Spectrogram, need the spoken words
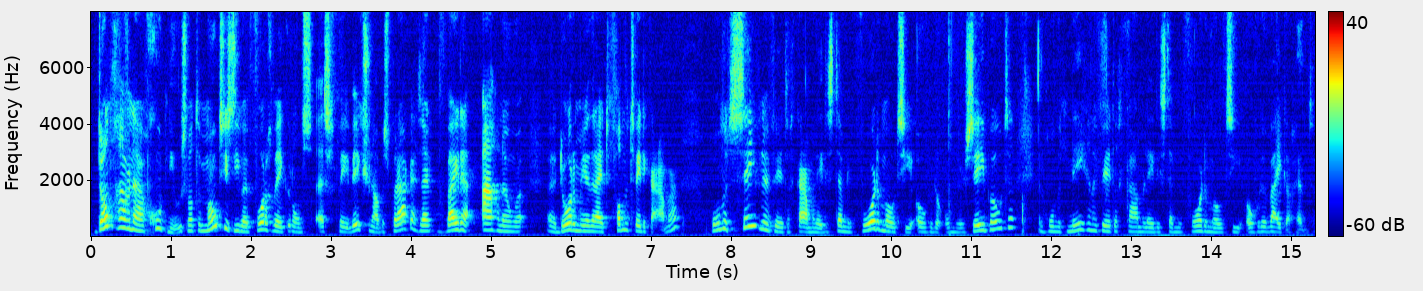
Dan gaan we naar goed nieuws, want de moties die wij vorige week in ons SGP Weekjournaal bespraken zijn beide aangenomen uh, door een meerderheid van de Tweede Kamer. 147 Kamerleden stemden voor de motie over de onderzeeboten en 149 Kamerleden stemden voor de motie over de wijkagenten.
